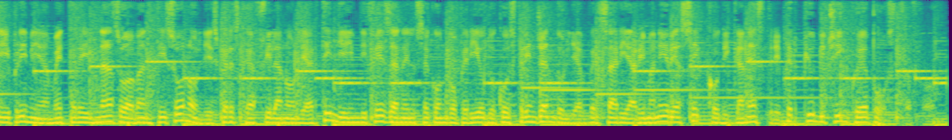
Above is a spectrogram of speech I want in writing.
I primi a mettere il naso avanti sono gli Spurs che affilano gli artigli in difesa nel secondo periodo costringendo gli avversari a rimanere a secco di canestri per più di 5 apostrofo.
